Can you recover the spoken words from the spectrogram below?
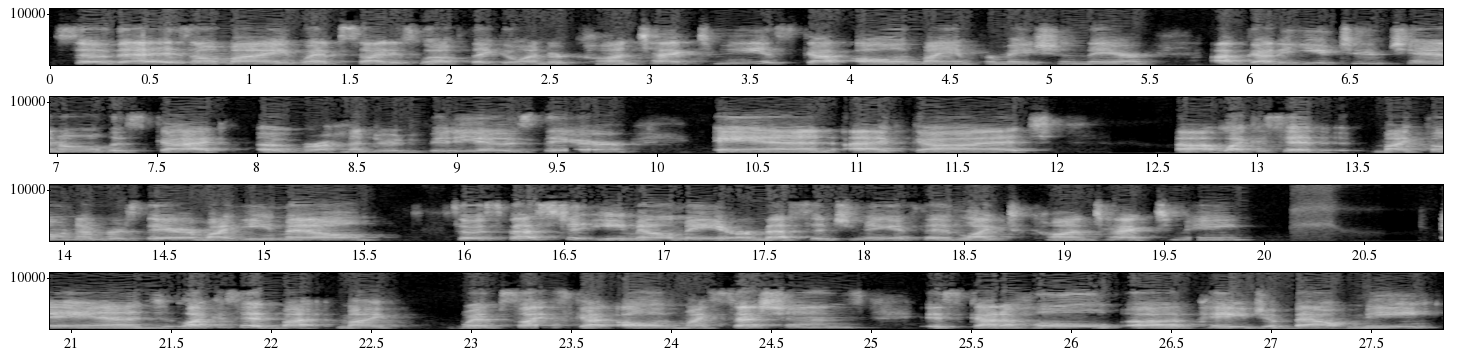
So that is on my website as well. If they go under contact me, it's got all of my information there. I've got a YouTube channel that's got over 100 videos there. And I've got, uh, like I said, my phone number's there, my email. So it's best to email me or message me if they'd like to contact me. And like I said, my, my website's got all of my sessions. It's got a whole uh, page about me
